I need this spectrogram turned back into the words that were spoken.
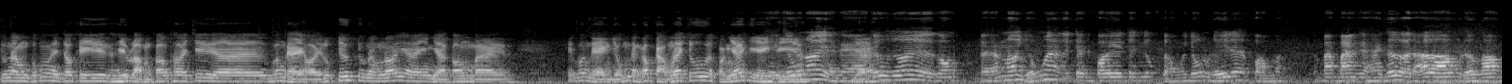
chú năm cũng đôi khi hiểu lầm con thôi chứ ờ, vấn đề hồi lúc trước chú năm nói nhờ con mà cái vấn đề Dũng thằng gốc cộng đó chú còn nhớ như vậy thì, thì chú nói vậy nè dạ. chú nói con là đang nói Dũng á ở trên coi trên góc của chú đi đó còn ban ban cái hai thứ ở đỡ không được không?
